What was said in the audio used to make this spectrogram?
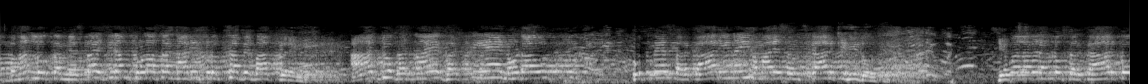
बहन लोग का मैच था, इसलिए हम थोड़ा सा नारी सुरक्षा पे बात करेंगे। आज जो घटनाएँ घटती हैं नो डाउट उसमें सरकार ही नहीं, हमारे संस्कार की भी दोष है। केवल अगर हम लोग सरकार को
